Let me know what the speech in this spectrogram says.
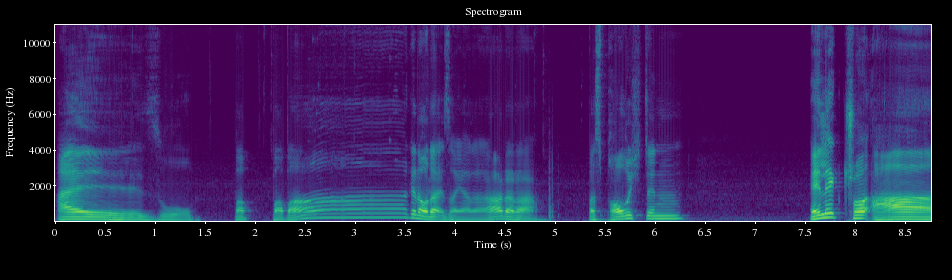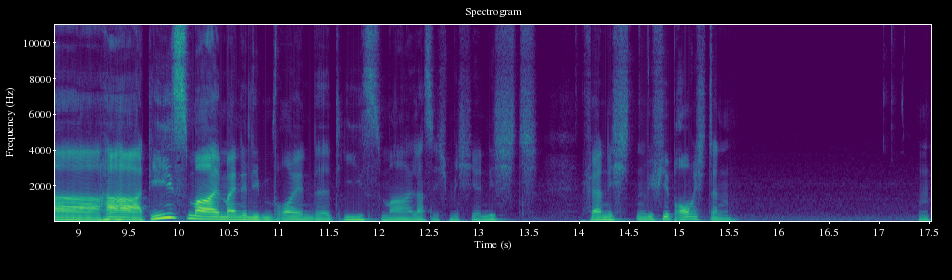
Also, ba, ba, ba. Genau, da ist er ja. Da, da, da. Was brauche ich denn? Elektro... Ah, haha. Diesmal, meine lieben Freunde. Diesmal lasse ich mich hier nicht vernichten. Wie viel brauche ich denn? Hm.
